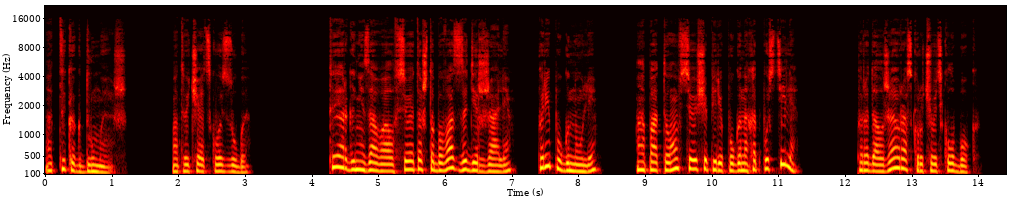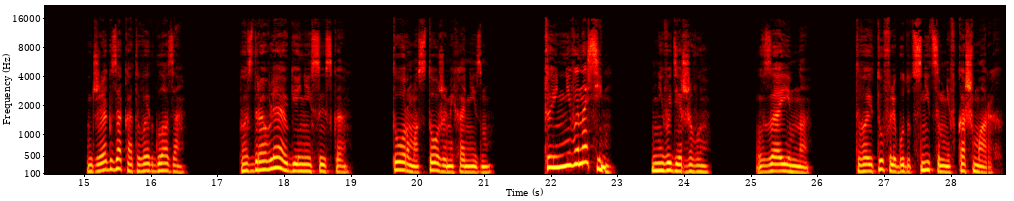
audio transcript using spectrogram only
«А ты как думаешь?» Отвечает сквозь зубы. «Ты организовал все это, чтобы вас задержали, припугнули, а потом все еще перепуганных отпустили?» Продолжаю раскручивать клубок. Джек закатывает глаза. «Поздравляю, гений сыска. Тормоз тоже механизм». «Ты невыносим!» Не выдерживаю. «Взаимно. Твои туфли будут сниться мне в кошмарах.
